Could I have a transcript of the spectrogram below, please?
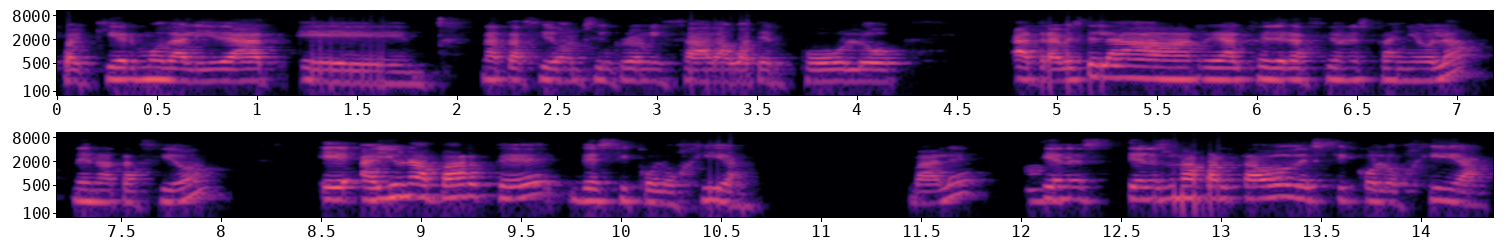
cualquier modalidad, eh, natación sincronizada, waterpolo, a través de la Real Federación Española de Natación, eh, hay una parte de psicología, ¿vale? Ah. Tienes, tienes un apartado de psicología,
